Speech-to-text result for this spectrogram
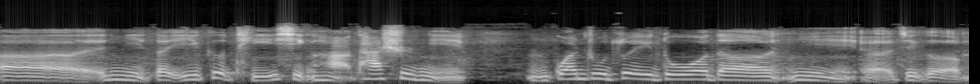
呃你的一个提醒哈，它是你嗯关注最多的你呃这个。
